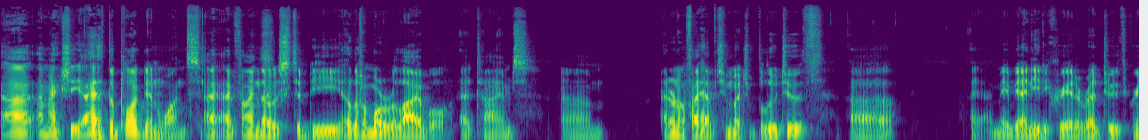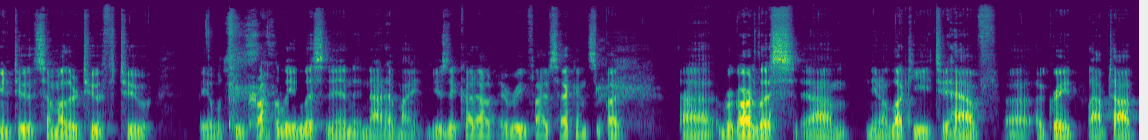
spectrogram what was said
Uh, I'm actually I had the plugged in ones. I, I, find those to be a little more reliable at times. Um, I don't know if I have too much Bluetooth. Uh, maybe I need to create a red tooth, green tooth, some other tooth to be able to properly listen in and not have my music cut out every five seconds. But uh, regardless, um, you know, lucky to have a great laptop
